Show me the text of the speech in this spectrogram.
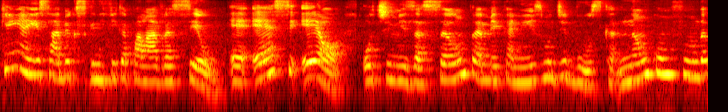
Quem aí sabe o que significa a palavra SEO? É SEO, otimização para mecanismo de busca. Não confunda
